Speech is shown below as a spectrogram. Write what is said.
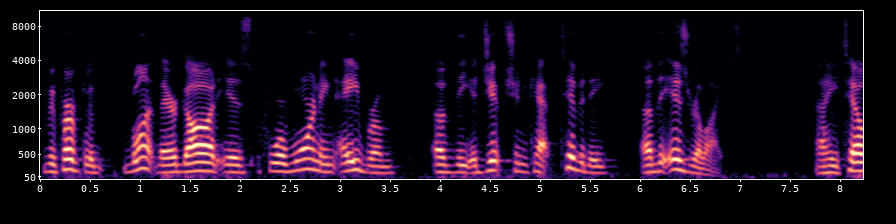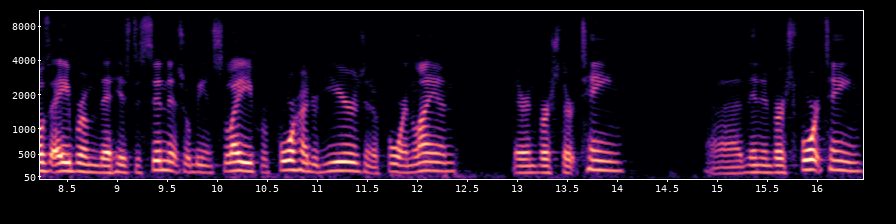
to be perfectly blunt, there, God is forewarning Abram of the Egyptian captivity of the Israelites. Uh, he tells Abram that his descendants will be enslaved for 400 years in a foreign land, there in verse 13. Uh, then in verse 14,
